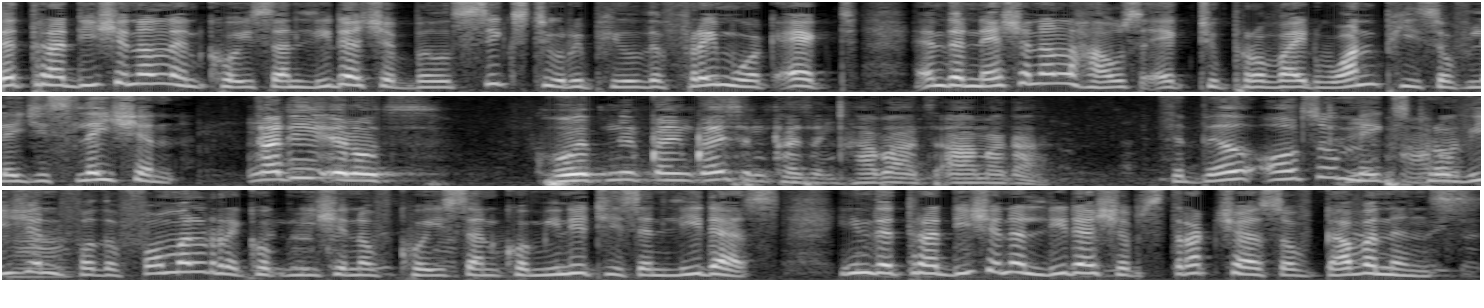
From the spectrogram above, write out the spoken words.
The Traditional and Khoisan Leadership Bill seeks to repeal the Framework Act and the National House Act to provide one piece of legislation. The bill also makes provision for the formal recognition of Khoisan communities and leaders in the traditional leadership structures of governance.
